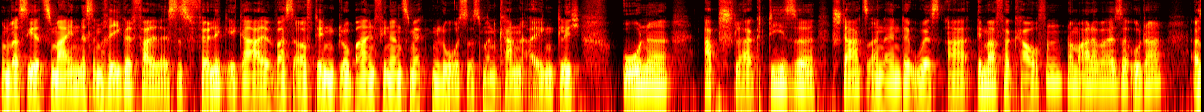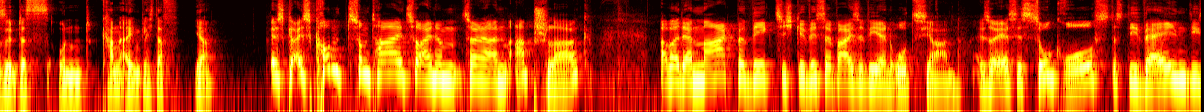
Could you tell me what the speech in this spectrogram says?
Und was Sie jetzt meinen, ist im Regelfall ist es völlig egal, was auf den globalen Finanzmärkten los ist. Man kann eigentlich ohne Abschlag diese Staatsanleihen der USA immer verkaufen, normalerweise, oder? Also das und kann eigentlich da, ja? Es, es kommt zum Teil zu einem, zu einem Abschlag aber der Markt bewegt sich gewisserweise wie ein Ozean. Also es ist so groß, dass die Wellen, die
